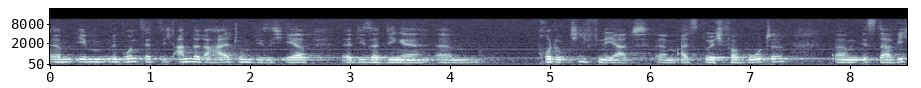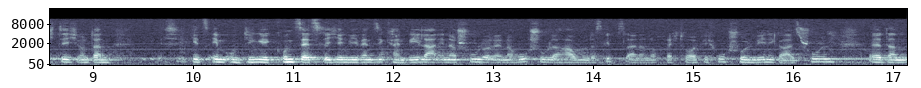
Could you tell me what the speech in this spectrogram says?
ähm, eben eine grundsätzlich andere Haltung, die sich eher äh, dieser Dinge ähm, produktiv nähert ähm, als durch Verbote, ähm, ist da wichtig. Und dann geht es eben um Dinge grundsätzlich, irgendwie, wenn Sie kein WLAN in der Schule oder in der Hochschule haben, und das gibt es leider noch recht häufig, Hochschulen weniger als Schulen, äh, dann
